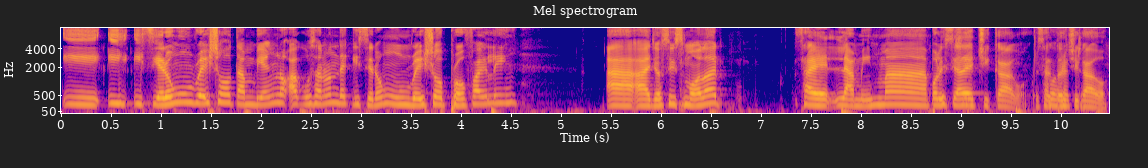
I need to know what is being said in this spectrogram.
Y, y hicieron un racial, también lo acusaron de que hicieron un racial profiling a, a Josie Smollett, o sea, la misma policía de Chicago, exacto, de. Chicago.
